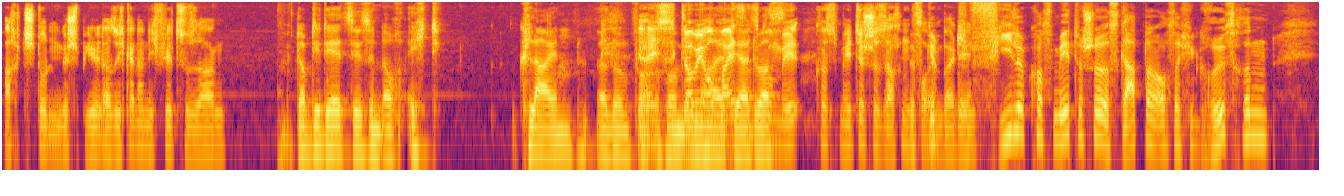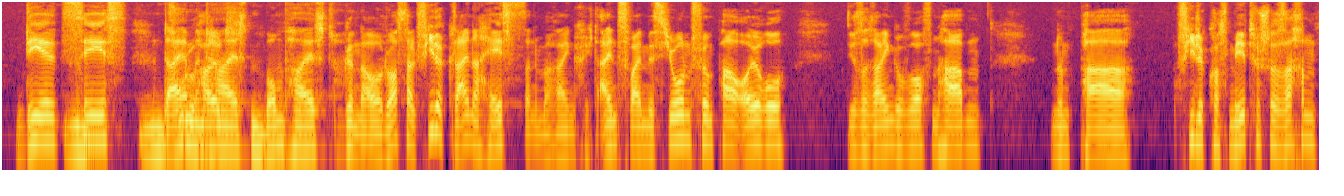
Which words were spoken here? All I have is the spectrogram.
acht Stunden gespielt, also ich kann da nicht viel zu sagen. Ich glaube, die DLCs sind auch echt klein. Also vom, Ja, ich vom glaube ich auch Inhalt her. meistens Du hast, kosme- kosmetische Sachen Es vor allem gibt bei denen. viele kosmetische, es gab dann auch solche größeren DLCs. ein wo du Diamond halt- heißt, ein Bomb heißt. Genau, du hast halt viele kleine Hastes dann immer reingekriegt. Ein, zwei Missionen für ein paar Euro, die sie reingeworfen haben. Und ein paar, viele kosmetische Sachen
